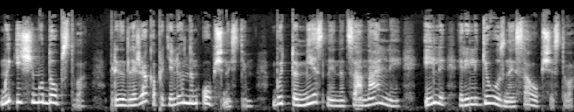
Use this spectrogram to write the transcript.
Мы ищем удобства, принадлежа к определенным общностям, будь то местные, национальные или религиозные сообщества.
